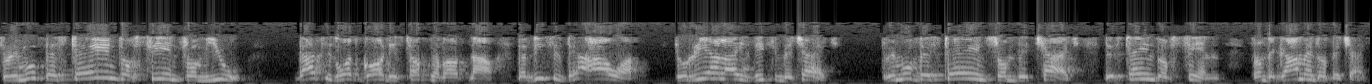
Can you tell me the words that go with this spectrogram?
To remove the stains of sin from you. That is what God is talking about now. That this is the hour to realize this in the church. To remove the stains from the church, the stains of sin from the garment of the church.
